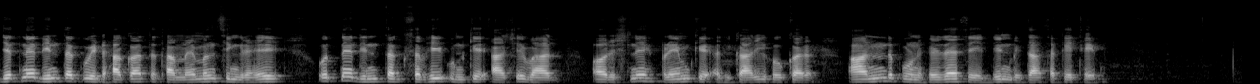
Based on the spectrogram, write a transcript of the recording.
जितने दिन तक वे ढाका तथा मैमन सिंह रहे, उतने दिन तक सभी उनके आशीर्वाद और स्नेह प्रेम के अधिकारी होकर आनंदपूर्ण हृदय से दिन बिता सके थे।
